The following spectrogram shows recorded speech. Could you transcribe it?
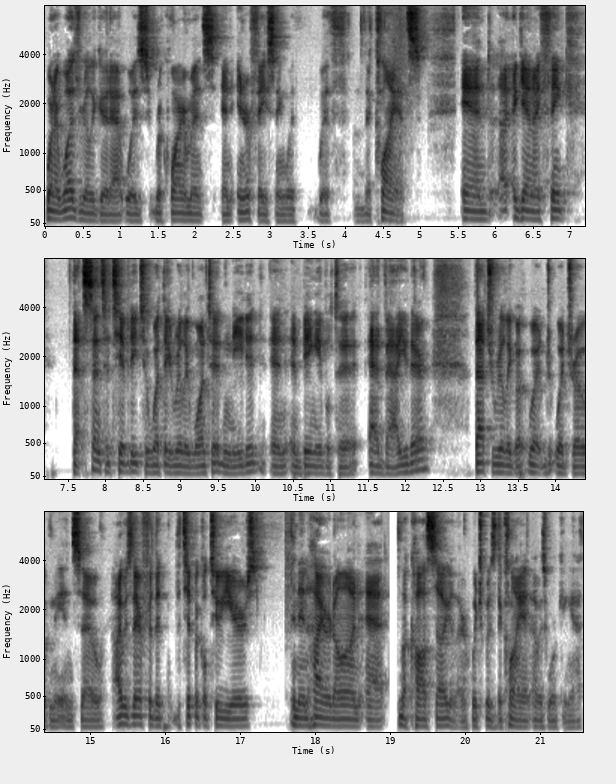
what I was really good at was requirements and interfacing with with the clients. And uh, again, I think that sensitivity to what they really wanted and needed, and and being able to add value there that's really what, what, what drove me. And so I was there for the, the typical two years and then hired on at McCaw Cellular, which was the client I was working at.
